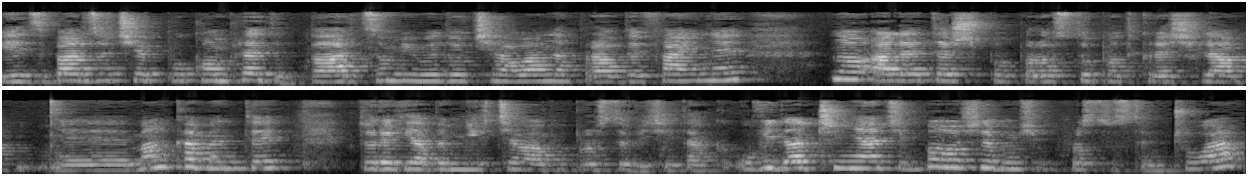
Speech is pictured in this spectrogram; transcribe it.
więc bardzo ciepły komplet, bardzo miły do ciała, naprawdę fajny. No, ale też po prostu podkreśla e, mankamenty, których ja bym nie chciała po prostu, wiecie, tak uwidaczniać, bo źle bym się po prostu z tym czuła.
